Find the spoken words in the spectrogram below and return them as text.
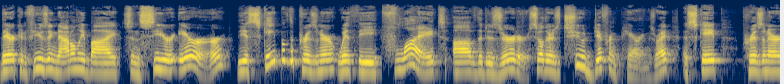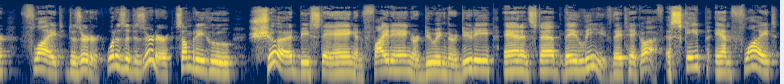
They are confusing not only by sincere error the escape of the prisoner with the flight of the deserter. So there's two different pairings, right? Escape prisoner, flight, deserter. What is a deserter? Somebody who should be staying and fighting or doing their duty, and instead they leave, they take off. Escape and flight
